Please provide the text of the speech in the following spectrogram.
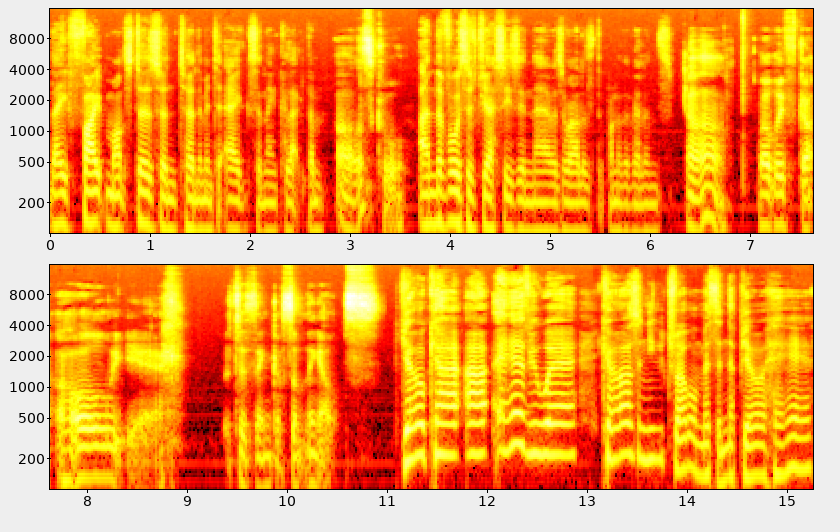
They fight monsters and turn them into eggs and then collect them. Oh, that's cool. And the voice of Jessie's in there as well as one of the villains. Oh, well, we've got a whole year to think of something else. Yokai are everywhere, causing you trouble messing up your hair.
